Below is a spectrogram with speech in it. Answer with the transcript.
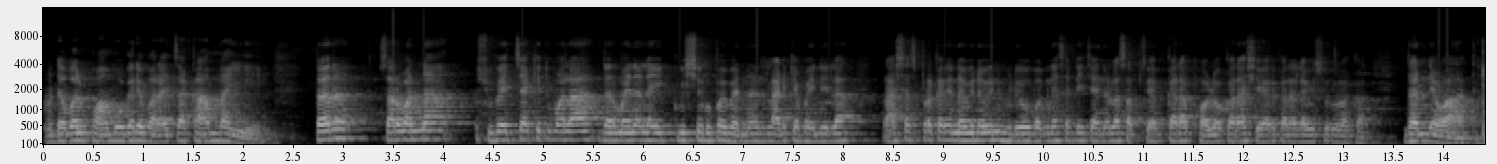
डबल फॉर्म वगैरे भरायचा काम नाही आहे तर सर्वांना शुभेच्छा की तुम्हाला दर महिन्याला एकवीसशे रुपये भेटणार आहे लाडक्या बहिणीला. तर अशाच प्रकारे नवीन नवीन व्हिडिओ बघण्यासाठी चॅनलला सबस्क्राईब करा फॉलो करा शेअर करायला विसरू नका. धन्यवाद.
